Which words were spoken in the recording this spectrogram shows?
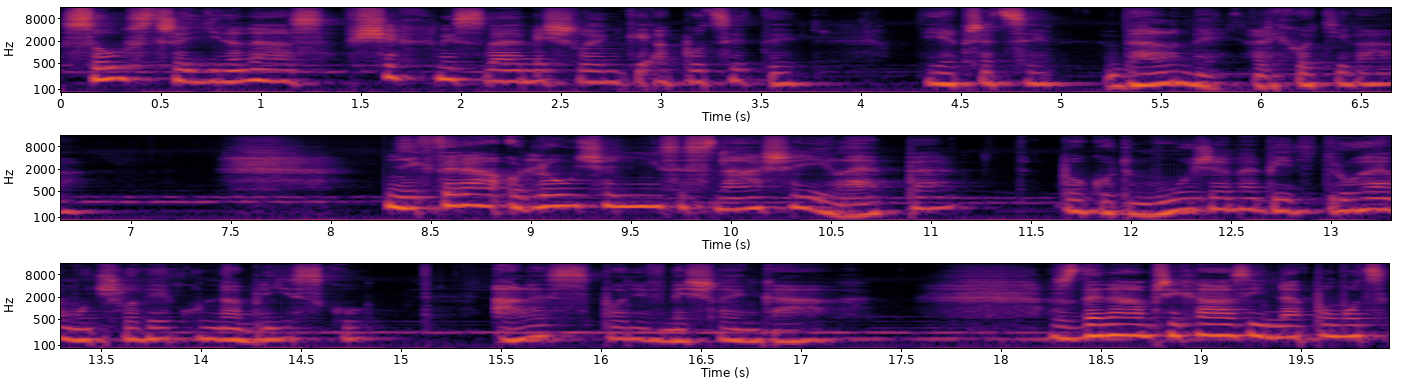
soustředí na nás všechny své myšlenky a pocity, je přeci velmi lichotivá. Některá odloučení se snášejí lépe, pokud můžeme být druhému člověku na blízku, alespoň v myšlenkách. Zde nám přichází na pomoc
